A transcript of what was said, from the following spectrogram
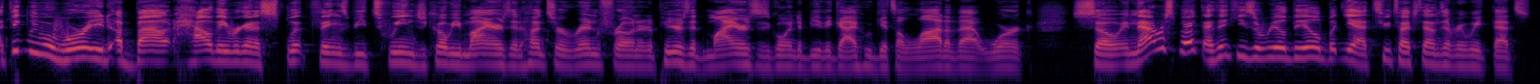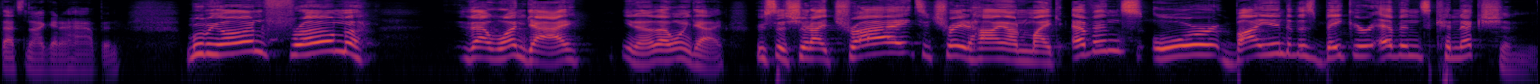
I think we were worried about how they were going to split things between Jakobi Meyers and Hunter Renfrow, and it appears that Meyers is going to be the guy who gets a lot of that work. So in that respect, I think he's a real deal. But yeah, two touchdowns every week, that's that's not going to happen. Moving on from that one guy, you know, that one guy who says, Should I try to trade high on Mike Evans or buy into this Baker Evans connection?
